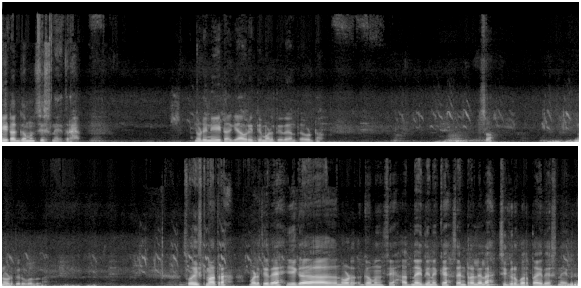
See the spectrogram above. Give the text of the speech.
ನೀಟಾಗಿ ಗಮನಿಸಿ ಸ್ನೇಹಿತರೆ. ನೋಡಿ ನೀಟಾಗಿ ಯಾವ ರೀತಿ ಮೊಳ್ತಿದೆ ಅಂತ ಹೇಳ್ಬಿಟ್ಟು. ಸೊ ನೋಡ್ತಿರ್ಬೋದು. ಸೊ ಇಷ್ಟು ಮಾತ್ರ ಮೊಳ್ತಿದೆ. ಈಗ ನೋಡಿ ಗಮನಿಸಿ ಹದಿನೈದು ದಿನಕ್ಕೆ ಸೆಂಟ್ರಲ್ಲೆಲ್ಲ ಚಿಗುರು ಬರ್ತಾ ಇದೆ ಸ್ನೇಹಿತರೆ.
